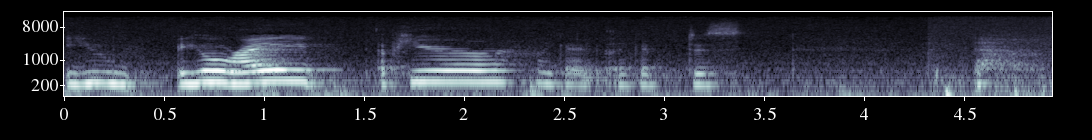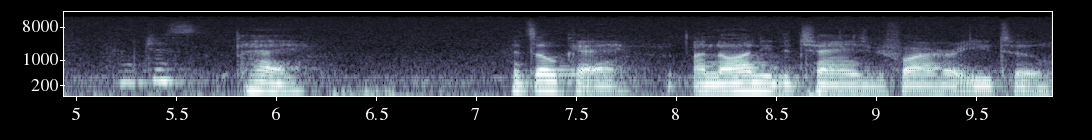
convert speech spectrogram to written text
you are you alright up here? Like, I like I just, I'm just Hey, it's okay. I know I need to change before I hurt you too.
